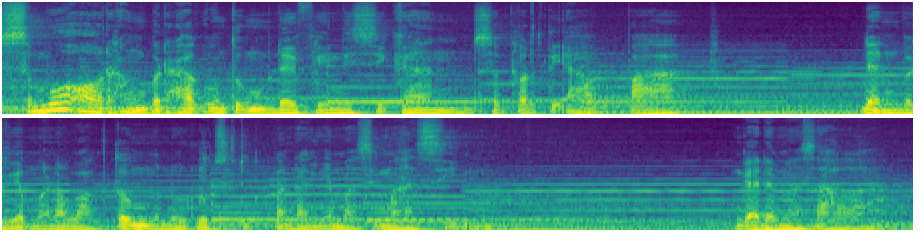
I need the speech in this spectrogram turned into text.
Semua orang berhak untuk mendefinisikan seperti apa dan bagaimana waktu menurut sudut pandangnya masing-masing. Gak ada masalah.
